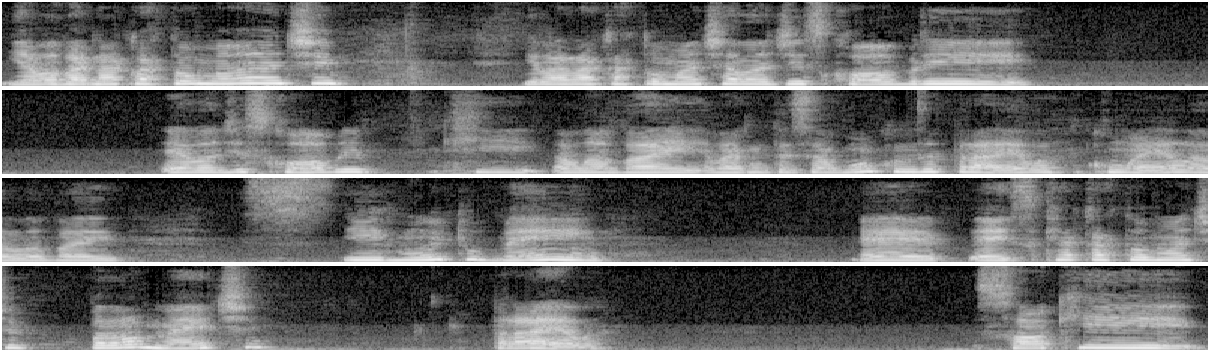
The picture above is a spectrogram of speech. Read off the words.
E ela vai na cartomante e lá na cartomante ela descobre ela descobre que ela vai vai acontecer alguma coisa para ela com ela, ela vai ir muito bem. É, é isso que a cartomante promete para ela. Só que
